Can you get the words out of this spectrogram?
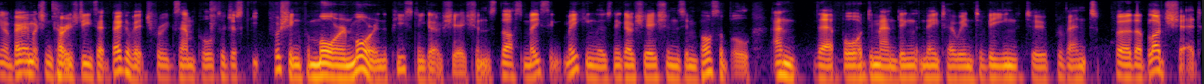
you know, very much encouraged Izetbegovic, for example, to just keep pushing for more and more in the peace negotiations, thus making, making those negotiations impossible, and therefore demanding that NATO intervene to prevent further bloodshed.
